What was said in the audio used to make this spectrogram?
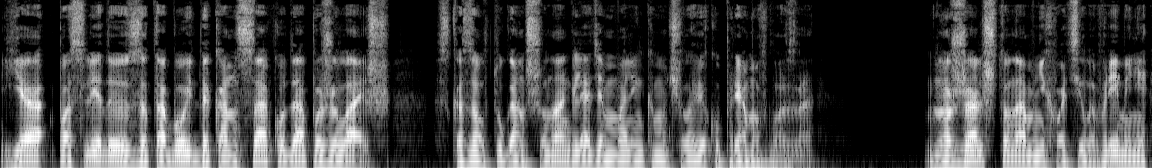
«Я последую за тобой до конца, куда пожелаешь», — сказал Туган Шуна, глядя маленькому человеку прямо в глаза. «Но жаль, что нам не хватило времени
